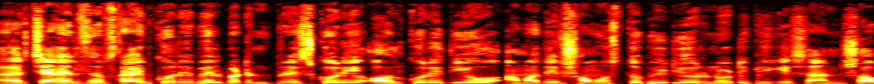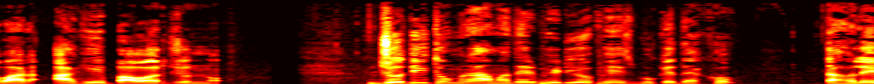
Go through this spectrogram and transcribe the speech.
আর চ্যানেল সাবস্ক্রাইব করে বেল বাটন প্রেস করে অল করে দিও আমাদের সমস্ত ভিডিওর নোটিফিকেশন সবার আগে পাওয়ার জন্য। যদি তোমরা আমাদের ভিডিও ফেসবুকে দেখো, তাহলে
